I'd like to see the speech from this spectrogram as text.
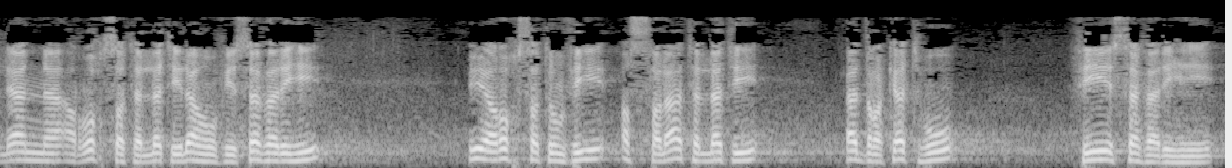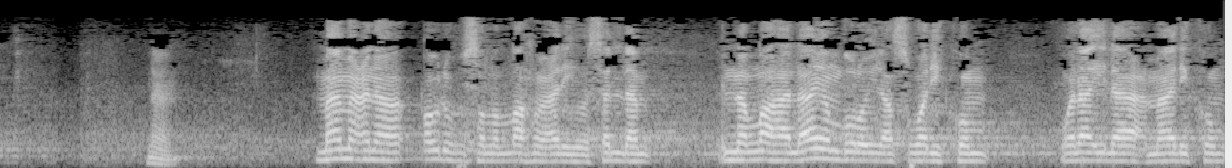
لأن الرخصة التي له في سفره هي رخصة في الصلاة التي أدركته في سفره. نعم. ما معنى قوله صلى الله عليه وسلم؟ إن الله لا ينظر إلى صوركم ولا إلى أعمالكم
